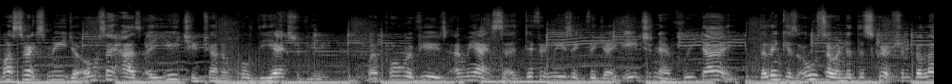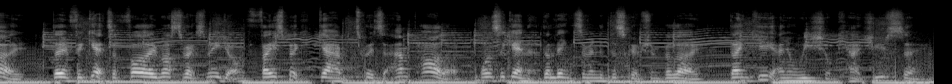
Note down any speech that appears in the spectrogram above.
Master X Media also has a YouTube channel called The X Review, where Paul reviews and reacts to a different music video each and every day. The link is also in the description below. Don't forget to follow Master X Media on Facebook, Gab, Twitter, and Parler. Once again, the links are in the description below. Thank you, and we shall catch you soon.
